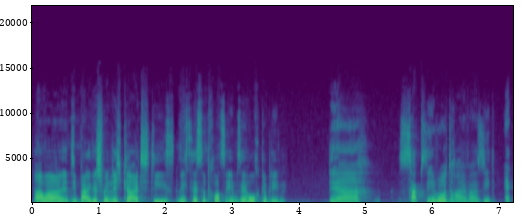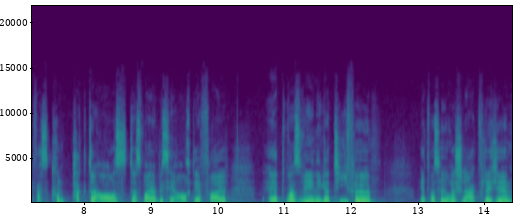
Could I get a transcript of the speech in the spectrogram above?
Aber die Ballgeschwindigkeit, die ist nichtsdestotrotz eben sehr hoch geblieben. Der Sub-Zero Driver sieht etwas kompakter aus. Das war ja bisher auch der Fall. Etwas weniger Tiefe, etwas höhere Schlagfläche.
